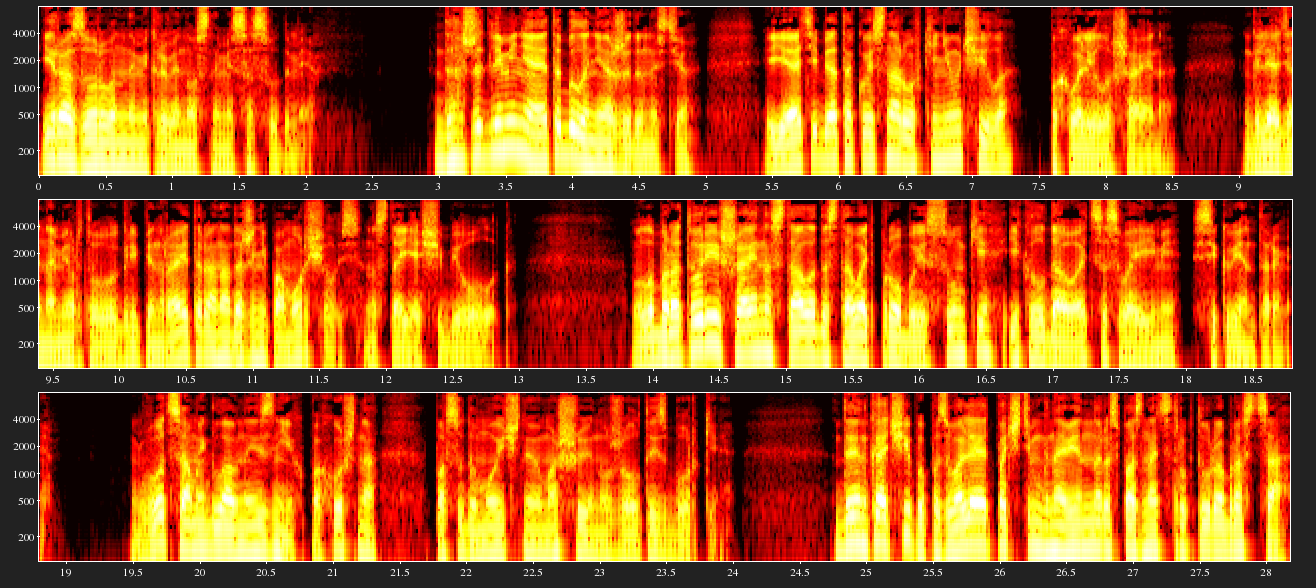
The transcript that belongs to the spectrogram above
и разорванными кровеносными сосудами. «Даже для меня это было неожиданностью. Я тебя такой сноровки не учила», — похвалила Шайна. Глядя на мертвого Гриппенрайтера, она даже не поморщилась, настоящий биолог. В лаборатории Шайна стала доставать пробы из сумки и колдовать со своими секвенторами. Вот самый главный из них, похож на посудомоечную машину желтой сборки. ДНК-чипы позволяют почти мгновенно распознать структуру образца,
